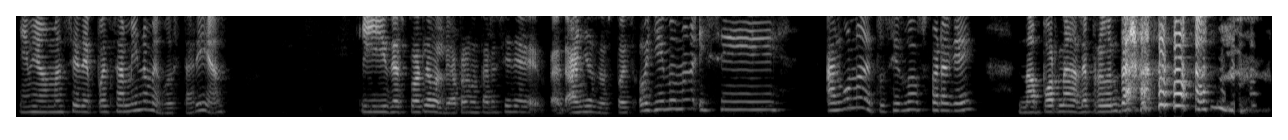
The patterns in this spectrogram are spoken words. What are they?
Y mi mamá así de, pues a mí no me gustaría. Y después le volví a preguntar así de, años después, oye mamá, ¿y si alguno de tus hijos fuera gay? No por nada, le preguntaba.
